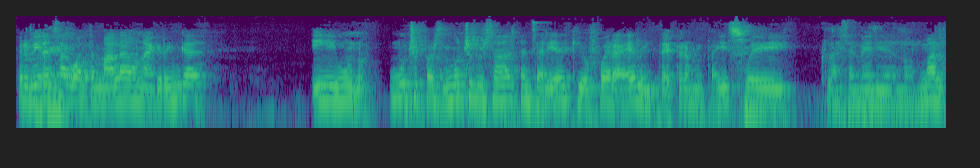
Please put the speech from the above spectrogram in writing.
pero vienes a Guatemala, una gringa, y un, mucho muchas personas pensarían que yo fuera élite, pero mi país fue clase media normal.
